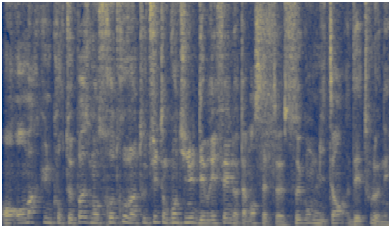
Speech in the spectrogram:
On, marque une courte pause, mais on se retrouve hein, tout de suite. On continue de débriefer, notamment cette seconde mi-temps des Toulonnais.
